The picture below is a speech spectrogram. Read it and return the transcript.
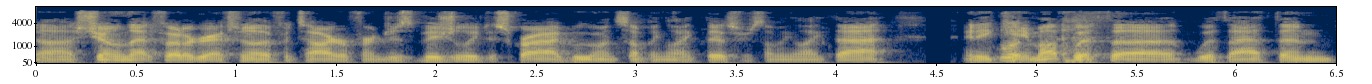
uh, shown that photograph to another photographer and just visually described we want something like this or something like that, and he well, came up with uh, with that, then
